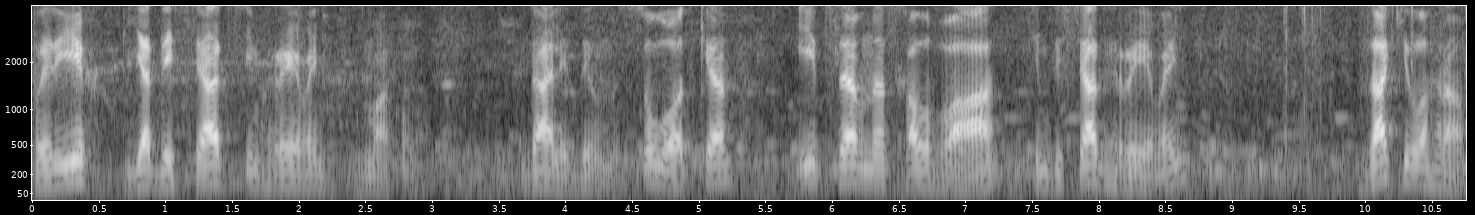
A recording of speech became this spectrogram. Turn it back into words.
Пиріг 57 гривень з маком. Далі дивимось. Солодке. І це в нас халва 70 гривень за кілограм.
